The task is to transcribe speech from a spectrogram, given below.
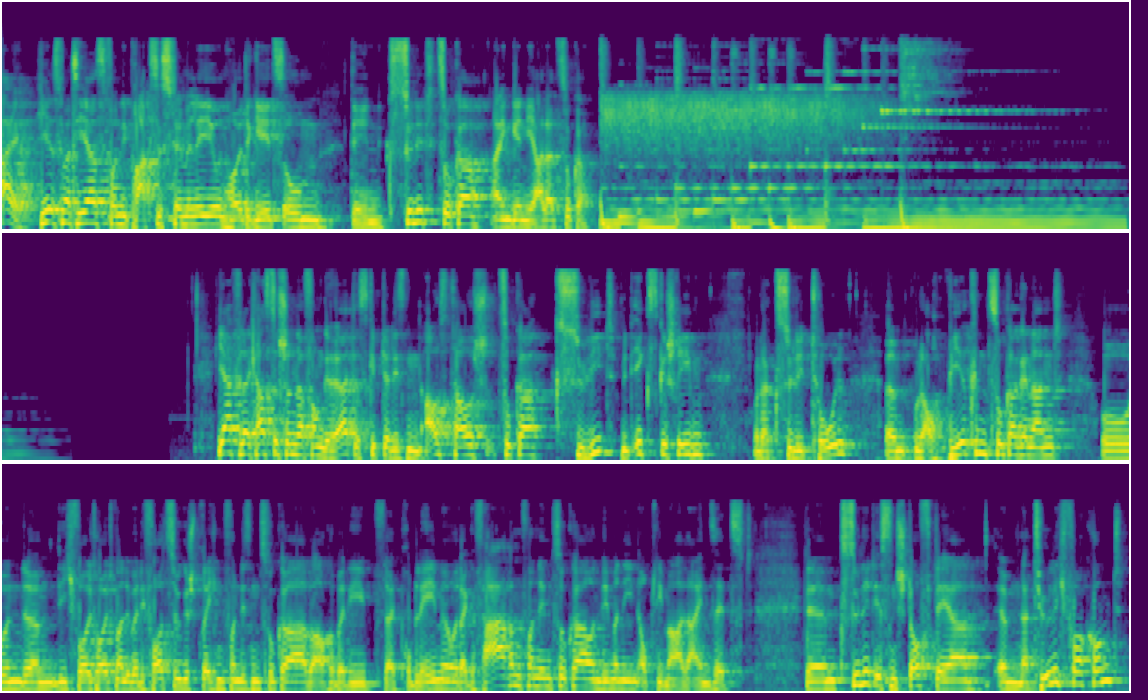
Hi, hier ist Matthias von die Praxis Family und heute geht es um den Xylit-Zucker, ein genialer Zucker. Ja, vielleicht hast du schon davon gehört, es gibt ja diesen Austauschzucker Xylit mit X geschrieben oder Xylitol ähm, oder auch Birkenzucker genannt. Und ähm, ich wollte heute mal über die Vorzüge sprechen von diesem Zucker, aber auch über die vielleicht Probleme oder Gefahren von dem Zucker und wie man ihn optimal einsetzt. Ähm, Xylit ist ein Stoff, der ähm, natürlich vorkommt.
